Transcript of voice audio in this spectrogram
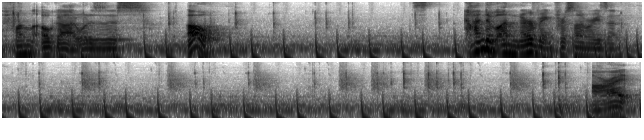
Fun... Oh god, what is this? Oh! It's kind of unnerving for some reason. Alright.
